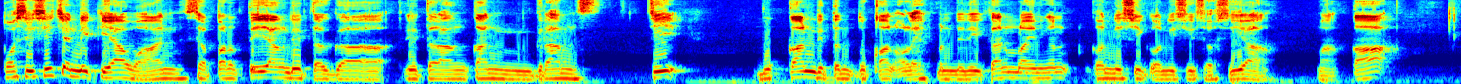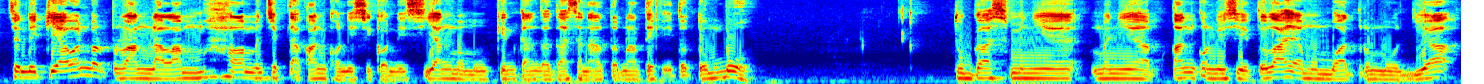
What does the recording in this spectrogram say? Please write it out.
Posisi cendekiawan seperti yang ditega, diterangkan Gramsci bukan ditentukan oleh pendidikan melainkan kondisi-kondisi sosial. Maka cendekiawan berperan dalam hal menciptakan kondisi-kondisi yang memungkinkan gagasan alternatif itu tumbuh. Tugas menyiapkan kondisi itulah yang membuat Permudia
